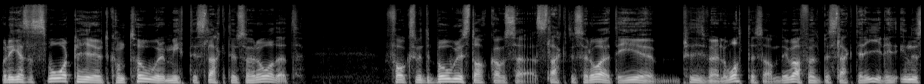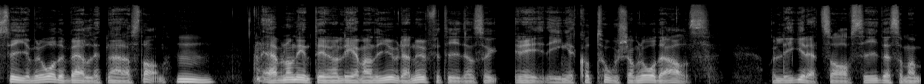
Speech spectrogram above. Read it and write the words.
Och det är ganska svårt att hyra ut kontor mitt i slakthusområdet. Folk som inte bor i Stockholm, så slakthusområdet är ju precis vad det låter som. Det är bara fullt med slakterier. Det är ett industriområde väldigt nära stan. Mm. Även om det inte är någon levande djur där nu för tiden så är det, det är inget kontorsområde alls. Och ligger rätt så avsides om man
